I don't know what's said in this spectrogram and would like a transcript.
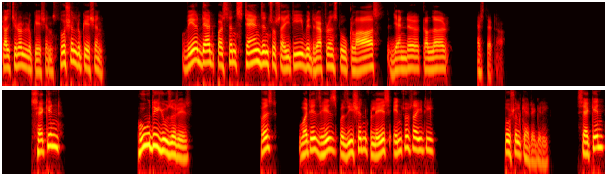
cultural location, social location, where that person stands in society with reference to class, gender, color, etc. Second, who the user is. First, what is his position, place in society, social category. Second,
